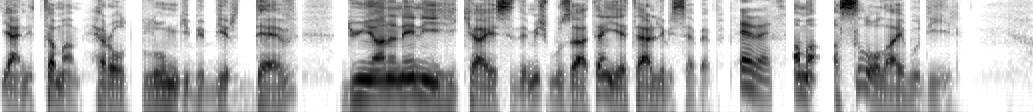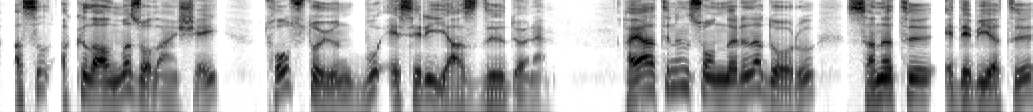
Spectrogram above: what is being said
Yani tamam Harold Bloom gibi bir dev, dünyanın en iyi hikayesi demiş, bu zaten yeterli bir sebep. Evet. Ama asıl olay bu değil. Asıl akıl almaz olan şey, Tolstoy'un bu eseri yazdığı dönem. Hayatının sonlarına doğru sanatı, edebiyatı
